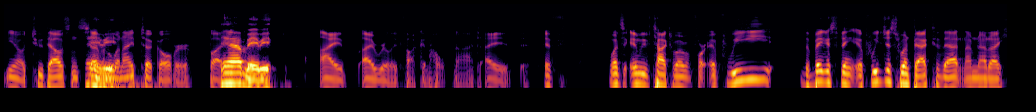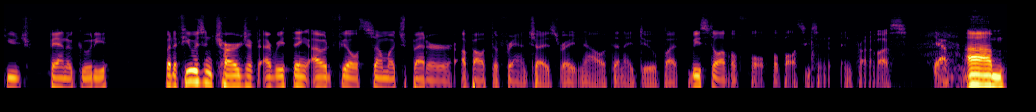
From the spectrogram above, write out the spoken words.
you know 2007 Maybe. when I took over." But yeah, maybe. I I really fucking hope not. I if once and we've talked about it before. If we the biggest thing, if we just went back to that, and I'm not a huge fan of Gutey, but if he was in charge of everything, I would feel so much better about the franchise right now than I do. But we still have a full football season in front of us. Yeah. Um,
